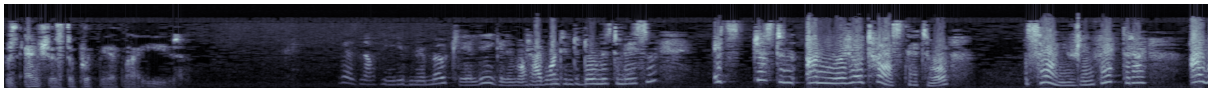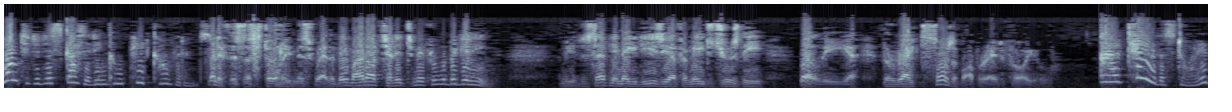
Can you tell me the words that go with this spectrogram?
was anxious to put me at my ease. There's nothing even remotely illegal in what I want him to do, Mr. Mason. It's just an unusual task, that's all. So unusual, in fact, that I, I want you to discuss it in complete confidence. Well, if there's a story, Miss Weatherby, why not tell it to me from the beginning? I mean, it'd certainly make it easier for me to choose the, well, the, uh, the right sort of operator for you. I'll tell you the story,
